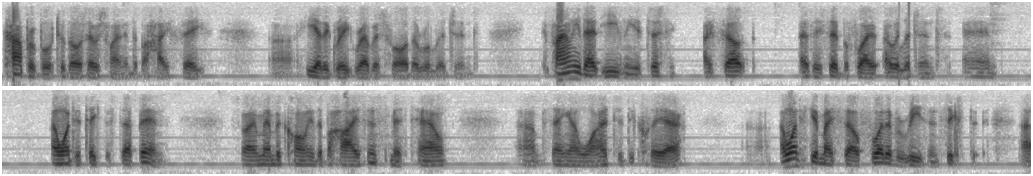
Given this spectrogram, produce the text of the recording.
comparable to those I was finding in the Baha'i faith. Uh, he had a great reverence for the religions. And finally, that evening, it just I felt, as I said before, I, I was religions, and I wanted to take the step in. So I remember calling the Baha'is in Smithtown, um, saying I wanted to declare. Uh, I wanted to give myself, for whatever reason, six. Uh,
